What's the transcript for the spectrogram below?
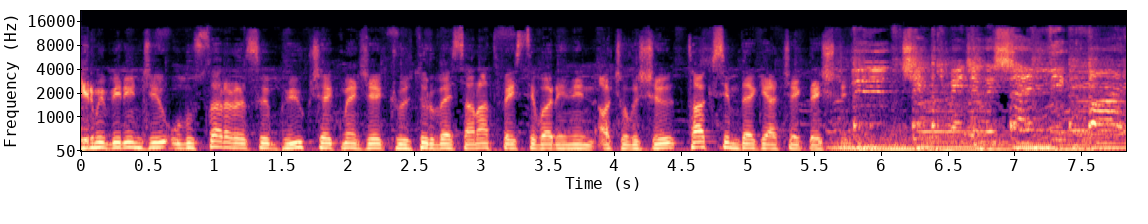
21. Uluslararası Büyükçekmece Kültür ve Sanat Festivali'nin açılışı Taksim'de gerçekleşti. Büyükçekmece'de şenlik var.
